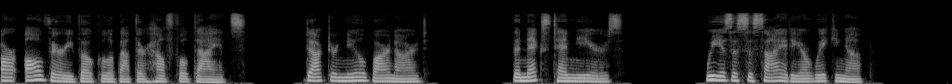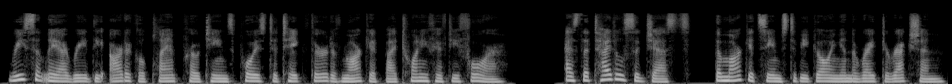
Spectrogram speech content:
are all very vocal about their healthful diets. Dr. Neil Barnard. The next 10 years. We as a society are waking up. Recently, I read the article Plant Proteins Poised to Take Third of Market by 2054. As the title suggests, the market seems to be going in the right direction.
